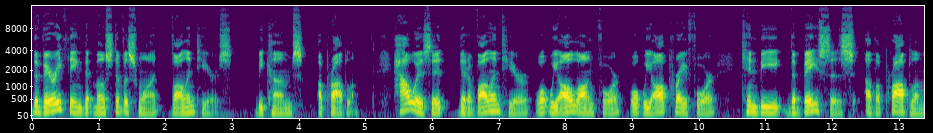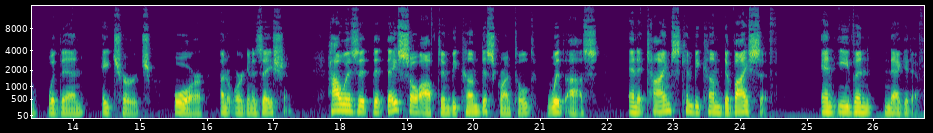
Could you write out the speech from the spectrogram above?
the very thing that most of us want, volunteers, becomes a problem. How is it that a volunteer, what we all long for, what we all pray for, can be the basis of a problem within a church or an organization? How is it that they so often become disgruntled with us and at times can become divisive and even negative?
